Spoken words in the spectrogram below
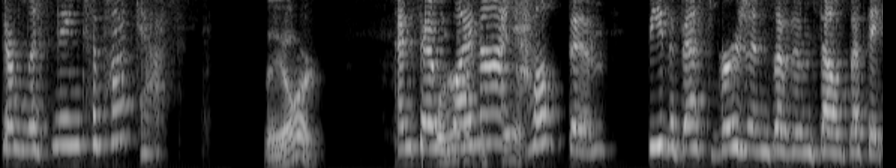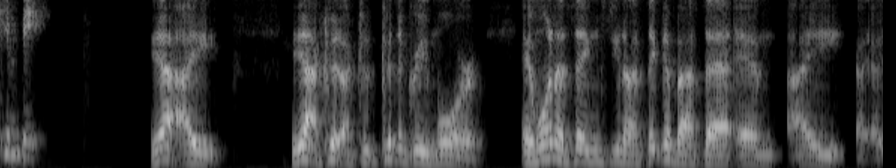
they're listening to podcasts. They are. And so 100%. why not help them be the best versions of themselves that they can be? Yeah, I yeah, I could I could, couldn't agree more. And one of the things, you know, I think about that, and I, I,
